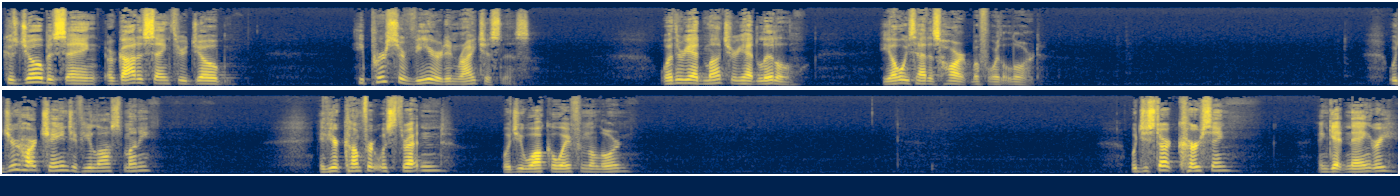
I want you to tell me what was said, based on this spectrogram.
Because Job is saying, or God is saying through Job, he persevered in righteousness. Whether he had much or he had little, he always had his heart before the Lord. Would your heart change if you lost money? If your comfort was threatened, would you walk away from the Lord? Would you start cursing and getting angry?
